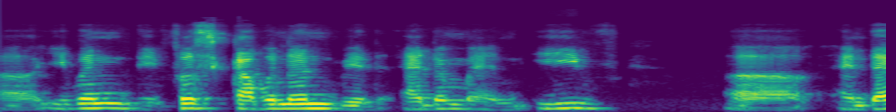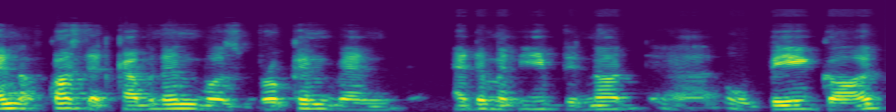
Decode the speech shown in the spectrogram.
uh, even the first covenant with Adam and Eve. Uh, and then, of course, that covenant was broken when Adam and Eve did not uh, obey God.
